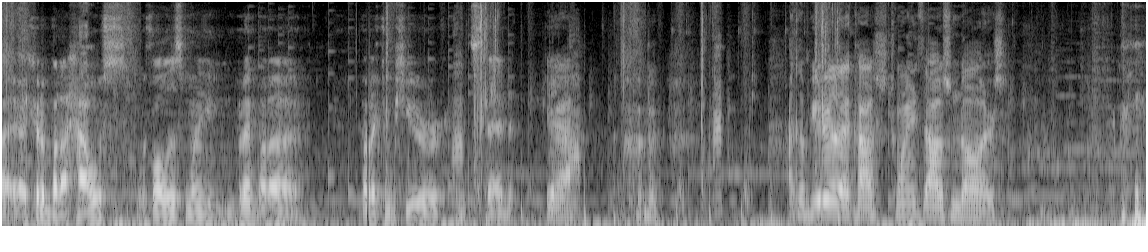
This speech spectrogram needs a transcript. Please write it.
I, I could have bought a house with all this money, but I bought a bought a computer instead. Yeah. a computer that costs twenty thousand dollars.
